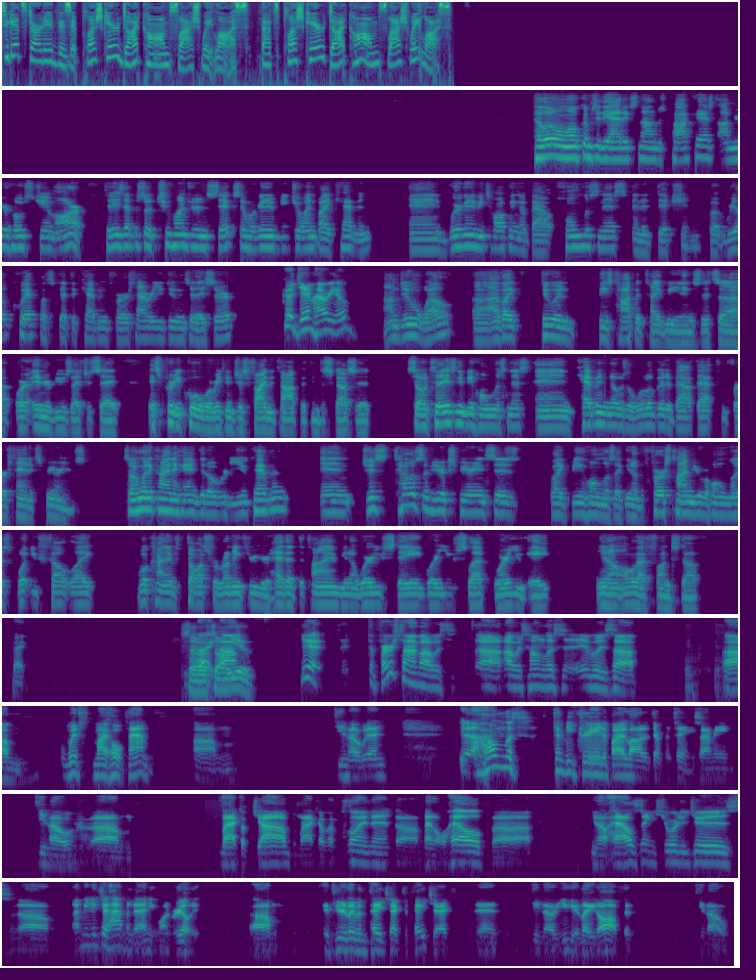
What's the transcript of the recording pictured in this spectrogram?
To get started, visit plushcare.com slash weight loss. That's plushcare.com slash weight loss. Hello and welcome to the Addicts Anonymous podcast. I'm your host, Jim R. Today's episode 206, and we're going to be joined by Kevin, and we're going to be talking about homelessness and addiction. But real quick, let's get to Kevin first. How are you doing today, sir? Good, Jim. How are you? I'm doing well. Uh, I like doing these topic type meetings. It's uh or interviews, I should say. It's pretty cool where we can just find a topic and discuss it. So today's going to be homelessness, and Kevin knows a little bit about that from firsthand experience. So I'm going to kind of hand it over to you, Kevin, and just tell us of your experiences like being homeless, like you know the first time you were homeless, what you felt like, what kind of thoughts were running through your head at the time, you know where you stayed, where you slept, where you ate, you know all that fun stuff. Right. So all right, it's all um, you. Yeah, the first time I was uh, I was homeless, it was uh, um, with my whole family. Um, you know, and yeah, homeless can be created by a lot of different things. I mean, you know, um, lack of job, lack of employment, uh, mental health, uh, you know, housing shortages. Um, I mean, it can happen to anyone, really. Um, if you're living paycheck to paycheck and you know you get laid off and you know,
